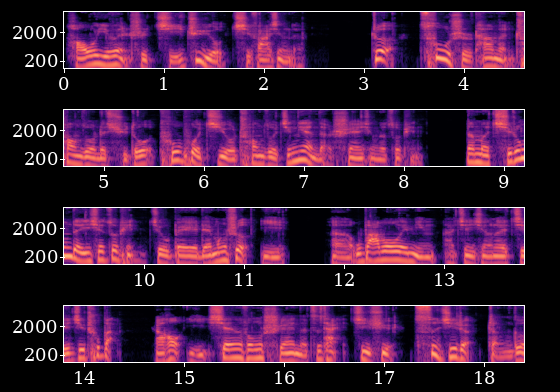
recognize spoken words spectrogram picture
毫无疑问是极具有启发性的。这促使他们创作了许多突破既有创作经验的试验性的作品。那么其中的一些作品就被联盟社以呃乌巴波为名啊进行了结集出版，然后以先锋实验的姿态继续刺激着整个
